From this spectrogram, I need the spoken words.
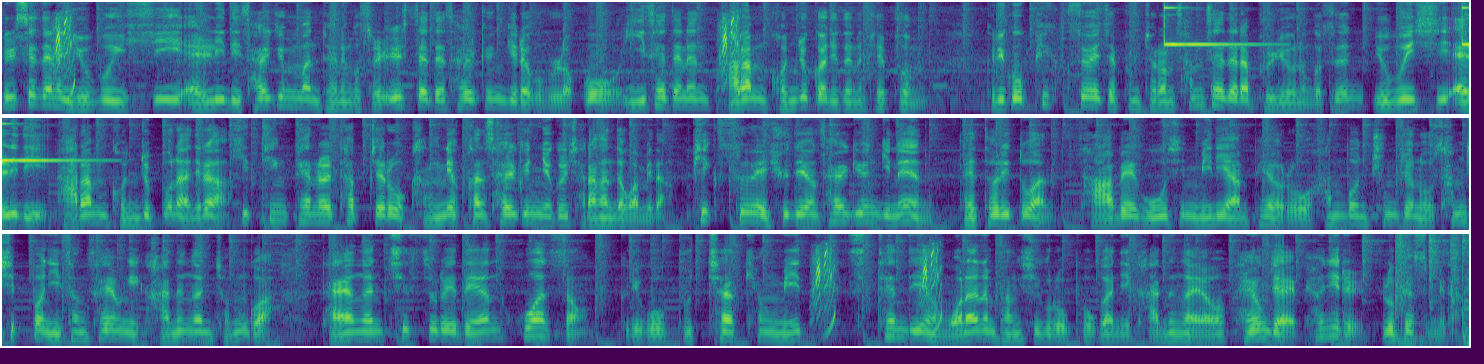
1세대는 UVC, LED 살균만 되는 것을 1세대 살균기라고 불렀고 2세대는 바람 건조까지 되는 제품 그리고 픽소의 제품처럼 3세대라 불리우는 것은 UVC, LED, 바람 건조뿐 아니라 히팅 패널 탑재로 강력한 살균력을 자랑한다고 합니다. 픽소의 휴대용 살균기는 배터리 또한 450mAh로 한 번 충전 후 30번 이상 사용이 가능한 점과 다양한 칫솔에 대한 호환성 그리고 부착형 및 스탠드형 원하는 방식으로 보관이 가능하여 사용자의 편의를 높였습니다.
